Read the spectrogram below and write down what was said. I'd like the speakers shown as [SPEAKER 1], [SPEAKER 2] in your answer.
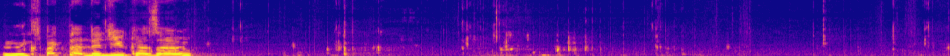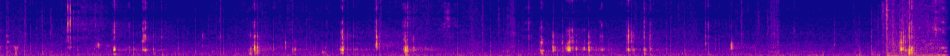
[SPEAKER 1] Didn't expect that, did you, Kazo?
